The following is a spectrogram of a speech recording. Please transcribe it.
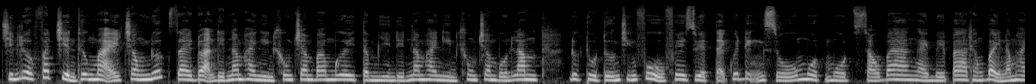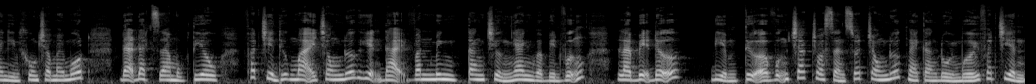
Chiến lược phát triển thương mại trong nước giai đoạn đến năm 2030 tầm nhìn đến năm 2045 được Thủ tướng Chính phủ phê duyệt tại quyết định số 1163 ngày 13 tháng 7 năm 2021 đã đặt ra mục tiêu phát triển thương mại trong nước hiện đại, văn minh, tăng trưởng nhanh và bền vững là bệ đỡ điểm tựa vững chắc cho sản xuất trong nước ngày càng đổi mới phát triển,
